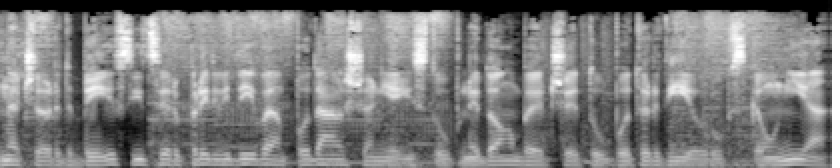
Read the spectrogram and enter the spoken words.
Načrt B sicer predvideva podaljšanje izstopne dobe, če to potrdi Evropska unija,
